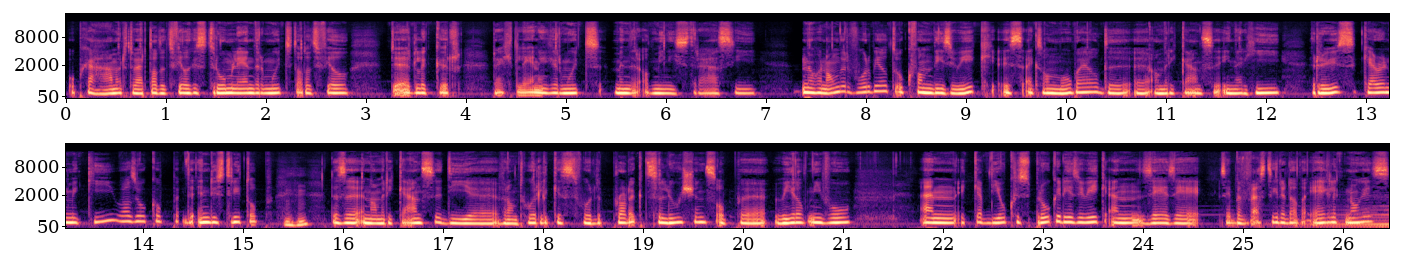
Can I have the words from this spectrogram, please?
op gehamerd werd. Dat het veel gestroomlijnder moet, dat het veel duidelijker, rechtlijniger moet, minder administratie. Nog een ander voorbeeld, ook van deze week, is ExxonMobil, de eh, Amerikaanse energiereus. Karen McKee was ook op de industrietop. Dat is eh, een Amerikaanse die eh, verantwoordelijk is voor de product solutions op eh, wereldniveau. En ik heb die ook gesproken deze week en zij, zij, zij bevestigde dat het eigenlijk nog is.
